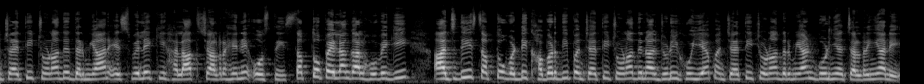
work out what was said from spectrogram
ਪੰਚਾਇਤੀ ਚੋਣਾਂ ਦੇ ਦਰਮਿਆਨ ਇਸ ਵੇਲੇ ਕੀ ਹਾਲਾਤ ਚੱਲ ਰਹੇ ਨੇ ਉਸ ਦੀ ਸਭ ਤੋਂ ਪਹਿਲਾਂ ਗੱਲ ਹੋਵੇਗੀ। ਅੱਜ ਦੀ ਸਭ ਤੋਂ ਵੱਡੀ ਖਬਰ ਦੀ ਪੰਚਾਇਤੀ ਚੋਣਾਂ ਦੇ ਨਾਲ ਜੁੜੀ ਹੋਈ ਹੈ। ਪੰਚਾਇਤੀ ਚੋਣਾਂ ਦਰਮਿਆਨ ਗੋਲੀਆਂ ਚੱਲ ਰਹੀਆਂ ਨੇ।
